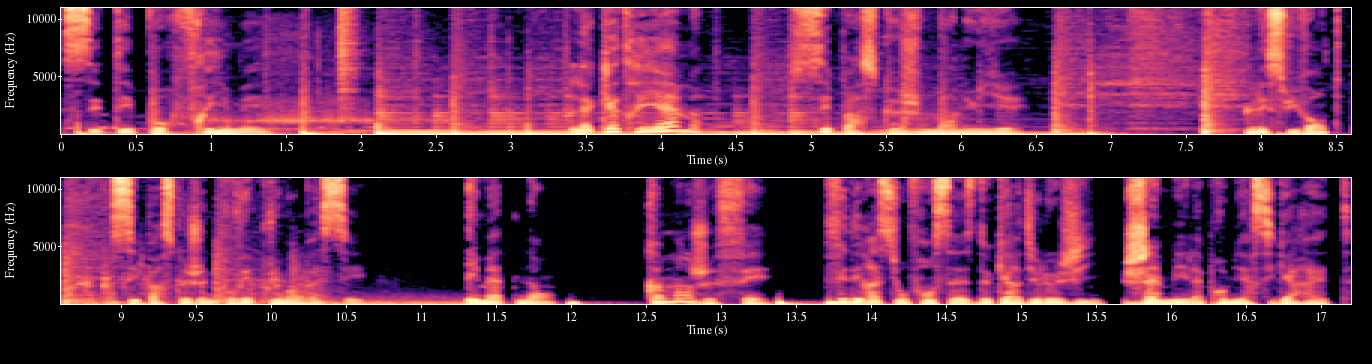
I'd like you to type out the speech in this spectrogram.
c'était pour frimer. La quatrième, c'est parce que je m'ennuyais. Les suivantes, c'est parce que je ne pouvais plus m'en passer. Et maintenant, comment je fais? Fédération française de cardiologie, jamais la première cigarette.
